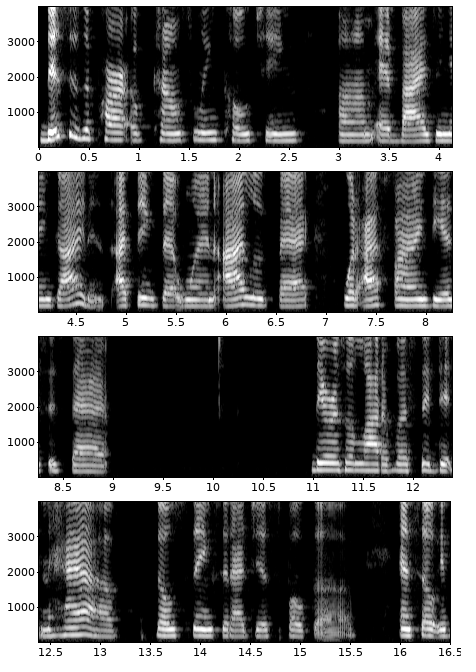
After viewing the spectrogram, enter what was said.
this is a part of counseling, coaching, um, advising, and guidance. I think that when I look back, what I find is is that there is a lot of us that didn't have those things that I just spoke of. And so if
